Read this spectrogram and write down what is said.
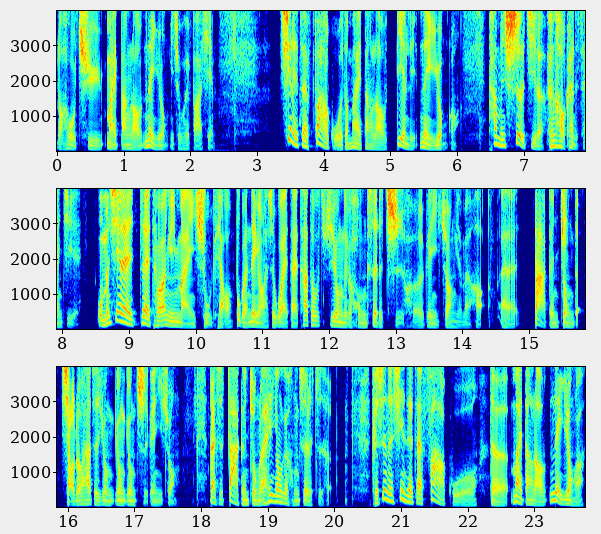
然后去麦当劳内容，你就会发现，现在在法国的麦当劳店里内用哦，他们设计了很好看的餐具。哎，我们现在在台湾你买薯条，不管内用还是外带，它都是用那个红色的纸盒给你装，有没有？好，呃，大跟中的，小的话它是用用用纸给你装。但是大跟中的，哎，用个红色的纸盒。可是呢，现在在法国的麦当劳内用啊，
